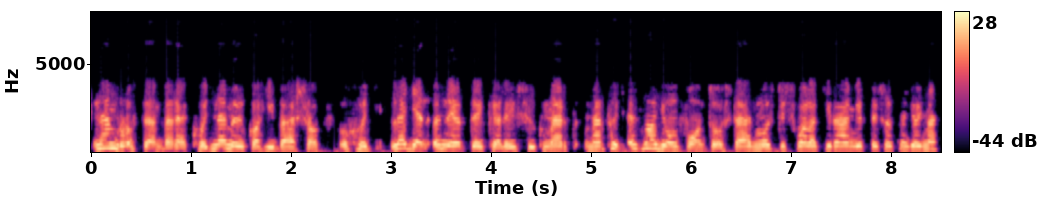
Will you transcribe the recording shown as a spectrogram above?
nem rossz emberek, hogy nem ők a hibásak, hogy legyen önértékelésük, mert, mert hogy ez nagyon fontos. Tehát most is valaki rám írt, és azt mondja, hogy már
